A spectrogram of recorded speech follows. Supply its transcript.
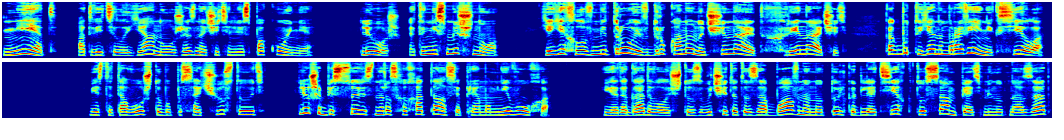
«Нет», — ответила я, но уже значительно спокойнее. «Лёш, это не смешно. Я ехала в метро, и вдруг оно начинает хреначить, как будто я на муравейник села». Вместо того, чтобы посочувствовать, Лёша бессовестно расхохотался прямо мне в ухо. Я догадывалась, что звучит это забавно, но только для тех, кто сам пять минут назад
